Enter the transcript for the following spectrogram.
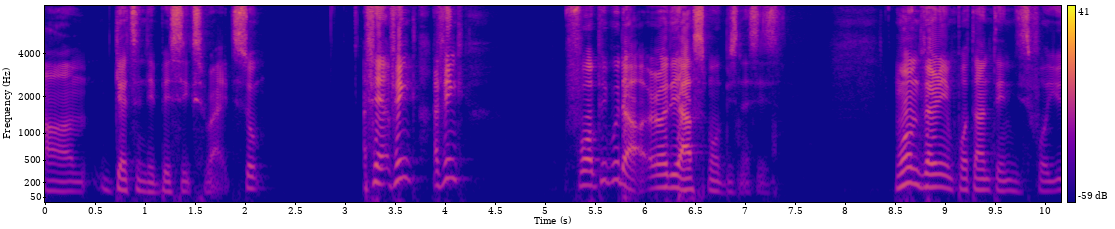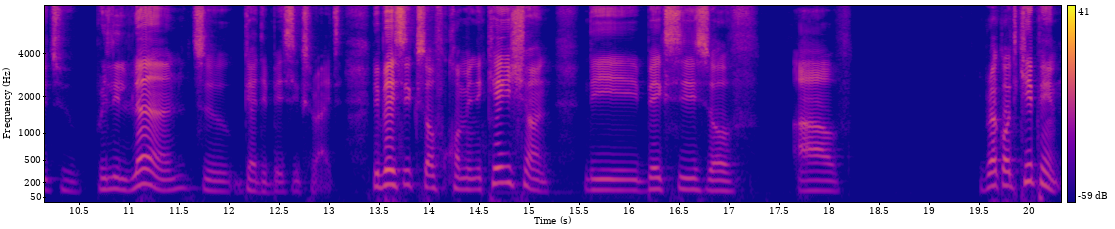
um, getting the basics right. So, I think I think I think for people that already have small businesses, one very important thing is for you to really learn to get the basics right. The basics of communication, the basics of of record keeping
